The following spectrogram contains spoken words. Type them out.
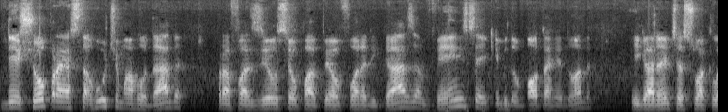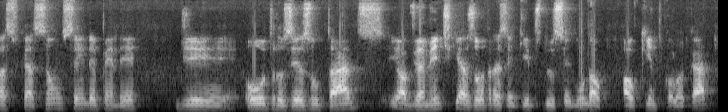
deixou para esta última rodada para fazer o seu papel fora de casa, vence a equipe do Volta Redonda e garante a sua classificação sem depender de outros resultados e, obviamente, que as outras equipes do segundo ao, ao quinto colocado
